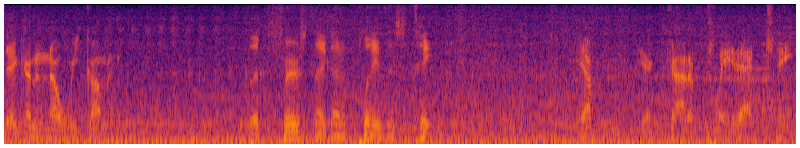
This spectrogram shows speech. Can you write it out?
they're gonna know we coming. But first I gotta play this tape. Gotta play that tape.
